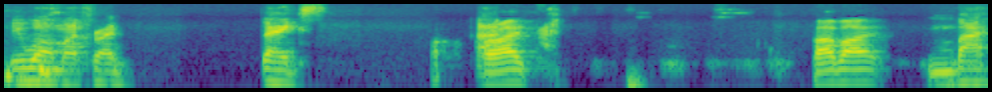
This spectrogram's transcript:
Be well, my friend. Thanks. All right. Bye bye. Bye.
